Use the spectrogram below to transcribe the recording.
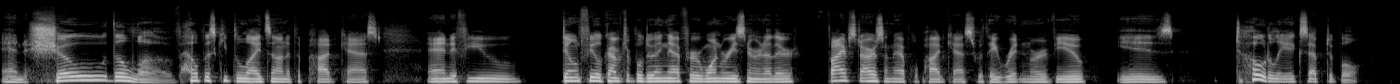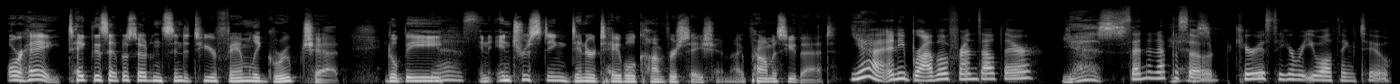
and show the love. Help us keep the lights on at the podcast. And if you don't feel comfortable doing that for one reason or another, five stars on Apple Podcasts with a written review is totally acceptable. Or hey, take this episode and send it to your family group chat. It'll be Yes. an interesting dinner table conversation. I promise you that. Yeah. Any Bravo friends out there? Yes. Send an episode. Curious to hear what you all think too.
